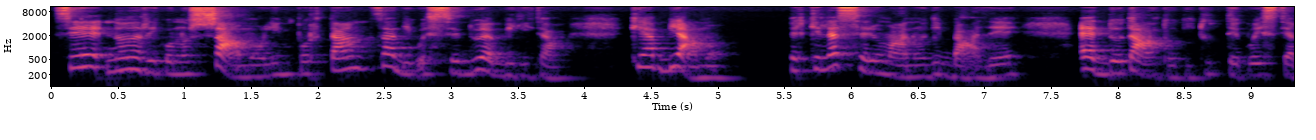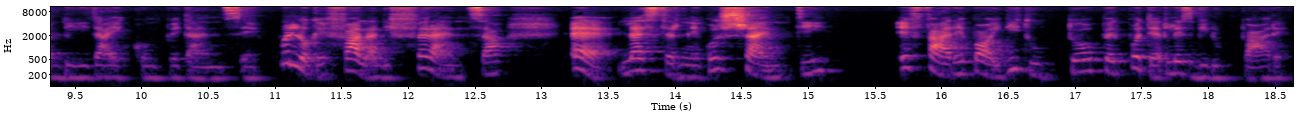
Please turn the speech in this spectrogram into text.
se non riconosciamo l'importanza di queste due abilità che abbiamo Perché l'essere umano di base è dotato di tutte queste abilità e competenze. Quello che fa la differenza è l'esserne coscienti e fare poi di tutto per poterle sviluppare.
